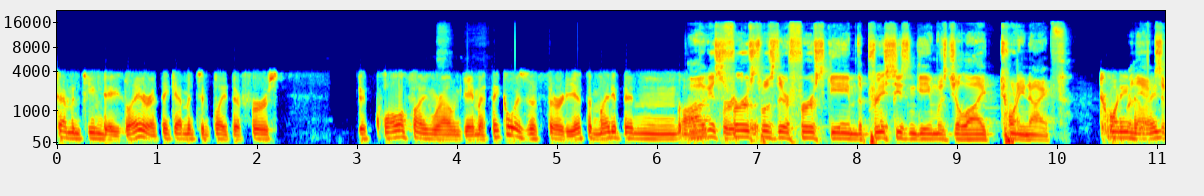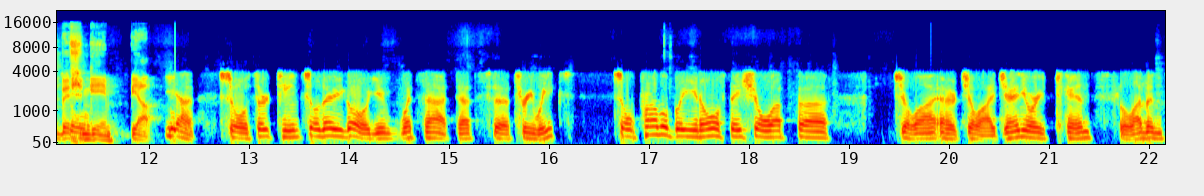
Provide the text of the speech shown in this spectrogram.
17 days later, I think Edmonton played their first – the qualifying round game. I think it was the 30th. It might have been August 1st was their first game. The preseason game was July 29th. 29th. the exhibition so, game. Yeah. Yeah. So 13th. So there you go. You what's that? That's uh, 3 weeks. So probably, you know, if they show up uh, July or July, January 10th, 11th,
